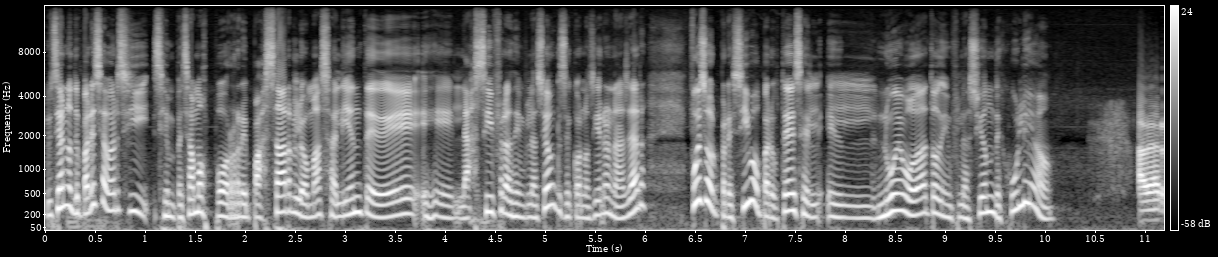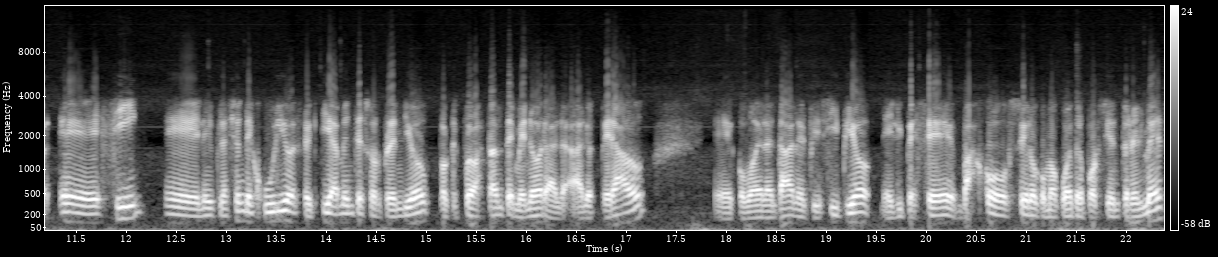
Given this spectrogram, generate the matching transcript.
Luciano, ¿te parece a ver si, si empezamos por repasar lo más saliente de eh, las cifras de inflación que se conocieron ayer? ¿Fue sorpresivo para ustedes el, el nuevo dato de inflación de julio? A ver, eh, sí, eh, la inflación de julio efectivamente sorprendió porque fue bastante menor a, lo esperado. Eh, como adelantaba en el principio, el IPC bajó 0,4% en el mes,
